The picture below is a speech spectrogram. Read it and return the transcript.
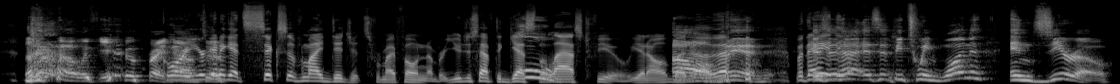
with you right Cory, now. you're gonna get six of my digits for my phone number. You just have to guess the last few. You know. But, Oh uh, man. But is, they, it, is it between one and zero?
